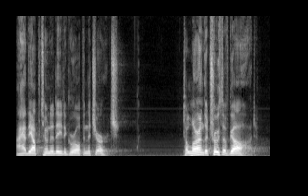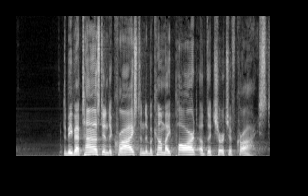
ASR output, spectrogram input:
I had the opportunity to grow up in the church, to learn the truth of God, to be baptized into Christ, and to become a part of the church of Christ,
